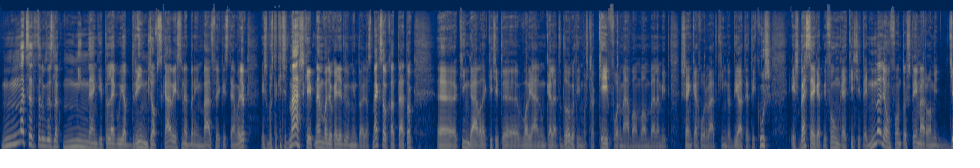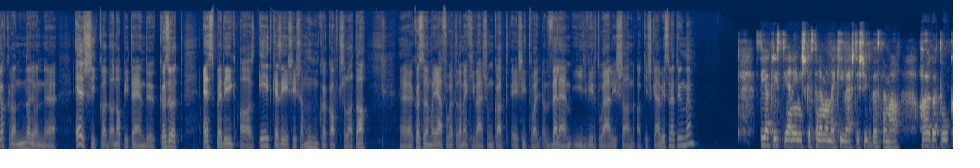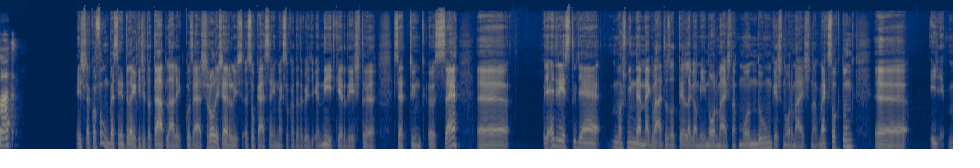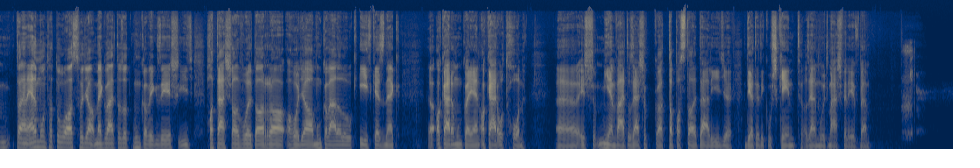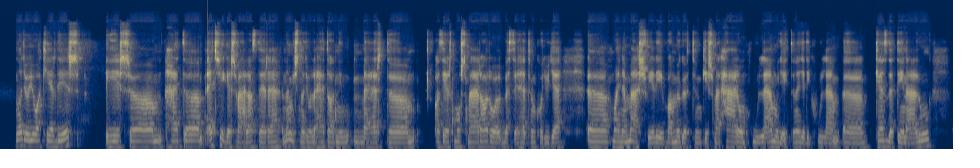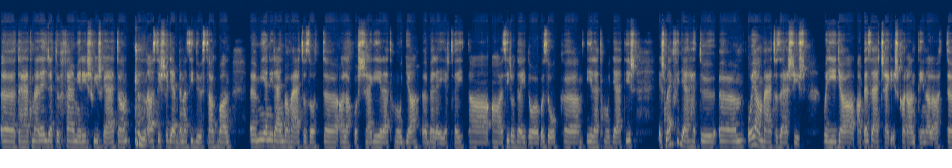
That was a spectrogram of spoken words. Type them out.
Nagy szeretettel üdvözlök mindenkit a legújabb Dream Jobs kávészünetben, én Bártfai Krisztián vagyok, és most egy kicsit másképp nem vagyok egyedül, mint ahogy azt megszokhattátok. Kingával egy kicsit variálnunk kellett a dolgot, így most csak képformában van velem itt Senker Horváth King, a dietetikus, és beszélgetni fogunk egy kicsit egy nagyon fontos témáról, ami gyakran nagyon elsikkad a napi teendők között, ez pedig az étkezés és a munka kapcsolata, Köszönöm, hogy elfogadtad a meghívásunkat, és itt vagy velem így virtuálisan a kis kávészünetünkben. Szia Krisztián, én is köszönöm a meghívást, és üdvözlöm a hallgatókat. És akkor fogunk beszélni tényleg egy kicsit a táplálékozásról, és erről is szokás szerint megszokhattatok, hogy négy kérdést szedtünk össze. Ugye egyrészt ugye most minden megváltozott tényleg, ami normálisnak mondunk, és normálisnak megszoktunk így talán elmondható az, hogy a megváltozott munkavégzés így hatással volt arra, ahogy a munkavállalók étkeznek, akár a munkahelyen, akár otthon, és milyen változásokat tapasztaltál így dietetikusként az elmúlt másfél évben? Nagyon jó a kérdés, és hát egységes választ erre nem is nagyon lehet adni, mert azért most már arról beszélhetünk, hogy ugye majdnem másfél év van mögöttünk, és már három hullám, ugye itt a negyedik hullám kezdetén állunk, tehát már egyre több felmérés vizsgálta azt is, hogy ebben az időszakban milyen irányba változott a lakosság életmódja, beleértve itt az irodai dolgozók életmódját is, és megfigyelhető olyan változás is, hogy így a, a bezártság és karantén alatt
